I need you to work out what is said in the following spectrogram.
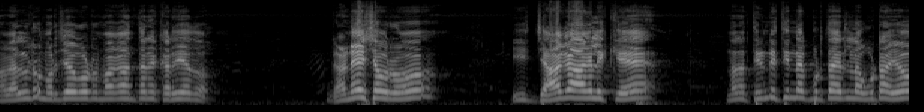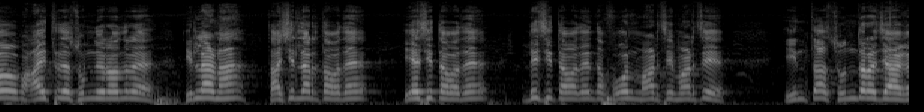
ನಾವೆಲ್ಲರೂ ಮರ್ಜೇಗೌಡ್ರ ಮಗ ಅಂತಲೇ ಕರೆಯೋದು. ಗಣೇಶ್ ಅವರು ಈ ಜಾಗ ಆಗಲಿಕ್ಕೆ ನನ್ನ ತಿಂಡಿ ತಿನ್ನಕ್ಕೆ ಬಿಡ್ತಾ ಇರಲಿಲ್ಲ. ಊಟ ಅಯ್ಯೋ ಆಯ್ತದೆ ಸುಮ್ಮನಿರೋ ಅಂದರೆ, ಇಲ್ಲ ಅಣ್ಣ, ತಹಶೀಲ್ದಾರ್ ತವದೆ, ಎ ಸಿ ತವದೆ, ಡಿ ಸಿ ತವದೆ ಅಂತ ಫೋನ್ ಮಾಡಿಸಿ ಮಾಡಿಸಿ ಇಂಥ ಸುಂದರ ಜಾಗ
